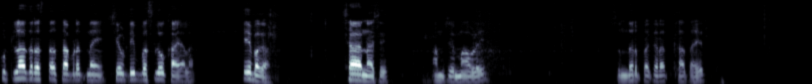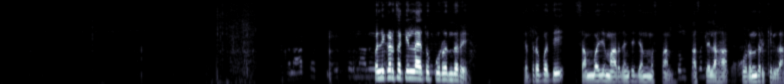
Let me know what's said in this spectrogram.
कुठलाच रस्ता सापडत नाही. शेवटी बसलो खायला. हे बघा. छान असे आमचे मावळे सुंदर प्रकारात खात आहेत. पलीकडचा किल्ला आहे तो पुरंदर आहे. छत्रपती संभाजी महाराजांचे जन्मस्थान असलेला हा पुरंदर किल्ला.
